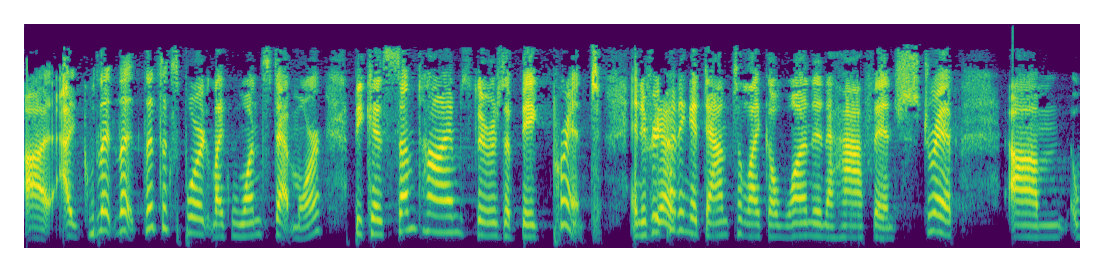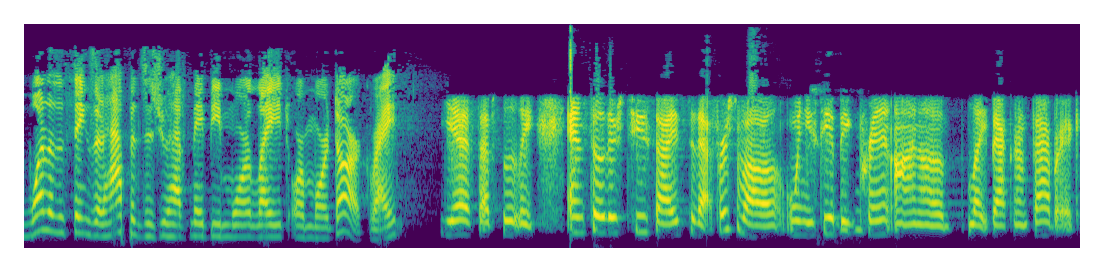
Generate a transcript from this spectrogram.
Uh, I, let, let, let's explore it like one step more because sometimes there's a big print. And if you're yes. cutting it down to like a one and a half inch strip, um, one of the things that happens is you have maybe more light or more dark, right? Yes, absolutely. And so there's two sides to that. First of all, when you see a big mm-hmm. print on a light background fabric,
